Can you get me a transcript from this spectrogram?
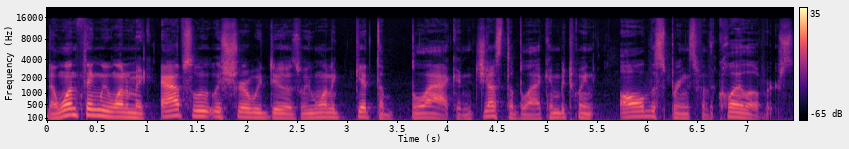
Now one thing we want to make absolutely sure we do is we want to get the black and just the black in between all the springs for the coilovers.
